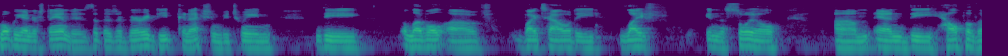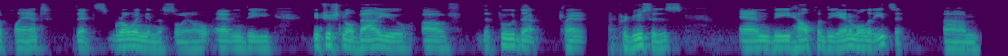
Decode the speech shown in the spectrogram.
what we understand is that there's a very deep connection between the level of vitality, life in the soil, um, and the health of the plant that's growing in the soil, and the nutritional value of the food that plant produces, and the health of the animal that eats it. Um,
